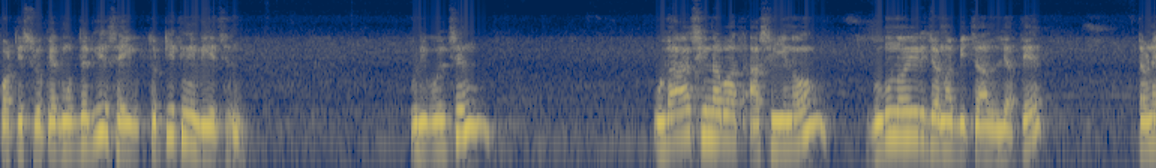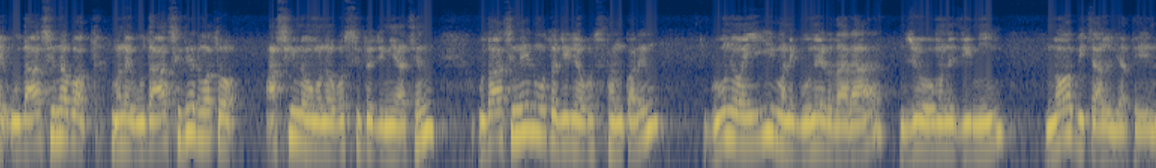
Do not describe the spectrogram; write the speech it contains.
কটি শ্লোকের মধ্যে দিয়ে সেই উত্তরটি তিনি দিয়েছেন। উনি বলছেন, উদাসীনবৎ আসীন গুণৈর জন বিচাল্যতে। তার মানে উদাসীনবৎ মানে উদাসীনের মতো আসীন মানে অবস্থিত যিনি আছেন, উদাসীনের মতো যিনি অবস্থান করেন গুণই মানে গুণের দ্বারা যো মানে যিনি ন বিচাল্যতে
